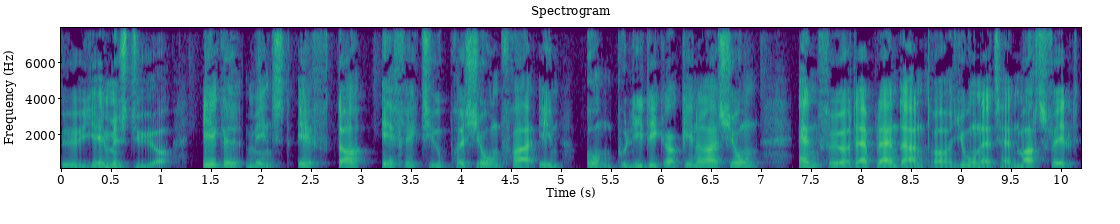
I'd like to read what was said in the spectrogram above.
ø hjemmestyre, ikke mindst efter effektiv pression fra en ung politikergeneration, anført af blandt andre Jonathan Motsfeldt,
